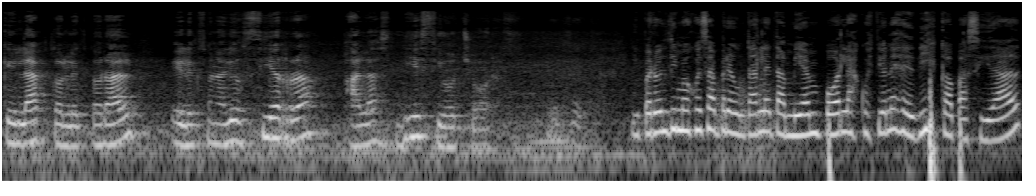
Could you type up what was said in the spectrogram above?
que el acto electoral eleccionario cierra a las 18 horas. Y por último, jueza, preguntarle también por las cuestiones de discapacidad.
